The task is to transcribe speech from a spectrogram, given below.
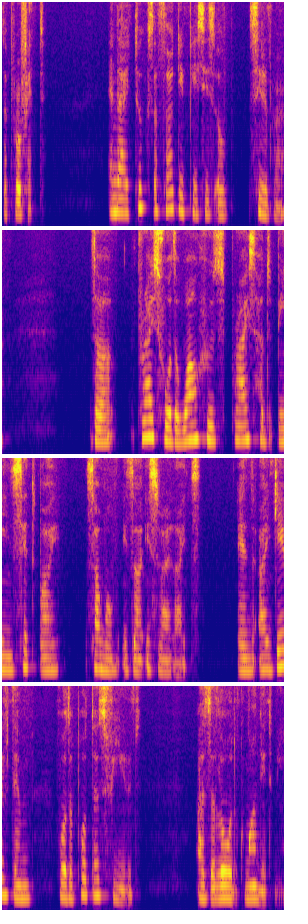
the prophet. And I took the thirty pieces of silver, the price for the one whose price had been set by some of the Israelites, and I gave them for the potter's field, as the Lord commanded me.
